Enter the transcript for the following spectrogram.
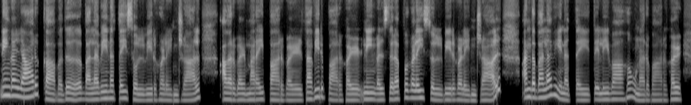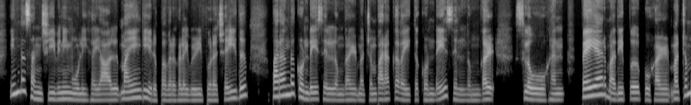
நீங்கள் யாருக்காவது பலவீனத்தை சொல்வீர்கள் என்றால் அவர்கள் மறைப்பார்கள் தவிர்ப்பார்கள் நீங்கள் சிறப்புகளை சொல்வீர்கள் என்றால் அந்த பலவீனத்தை தெளிவாக உணர்வார்கள். இந்த சஞ்சீவினி மூலிகையால் மயங்கி இருப்பவர்களை விழிப்புறச் செய்து பறந்து கொண்டே செல்லுங்கள் மற்றும் பறக்க வைத்து கொண்டே செல்லுங்கள். ஸ்லோகன் பெயர் மதிப்பு புகழ் மற்றும்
